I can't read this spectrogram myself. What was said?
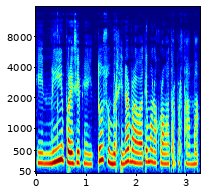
Ini prinsipnya itu sumber sinar melewati monokromator pertama.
